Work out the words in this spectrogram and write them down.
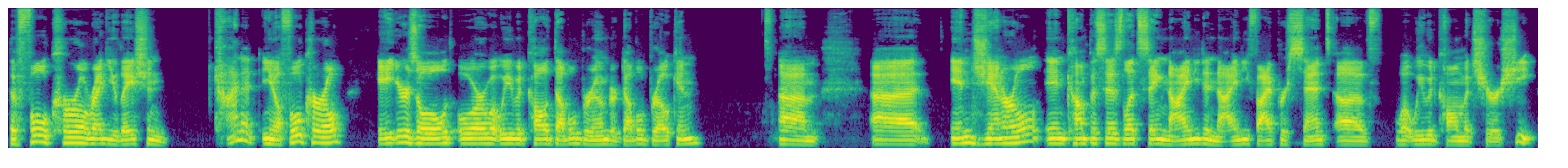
the full curl regulation, kind of, you know, full curl, eight years old, or what we would call double broomed or double broken. Um, uh, in general, encompasses let's say ninety to ninety five percent of what we would call mature sheep,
